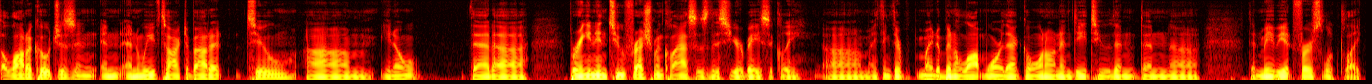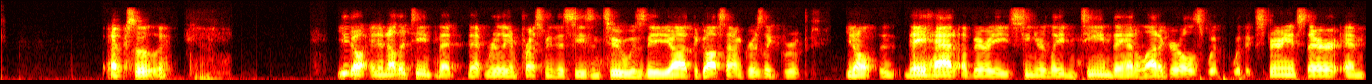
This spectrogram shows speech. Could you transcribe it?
a lot of coaches and, and, and we've talked about it too. Um, you know, that uh, bringing in two freshman classes this year, basically. Um, I think there might have been a lot more of that going on in D two than than uh, than maybe it first looked like. Absolutely. Yeah. You know, and another team that that really impressed me this season too was the uh, the Goffstown Grizzly group you know, they had a very senior laden team. They had a lot of girls with with experience there, and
